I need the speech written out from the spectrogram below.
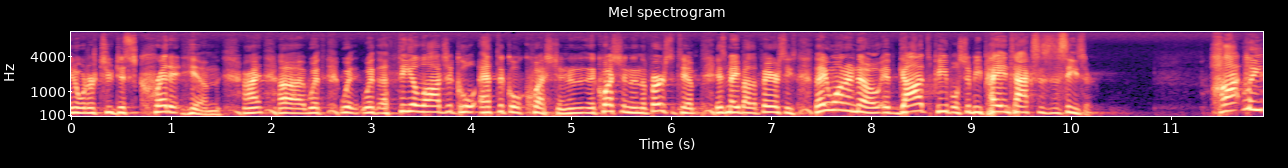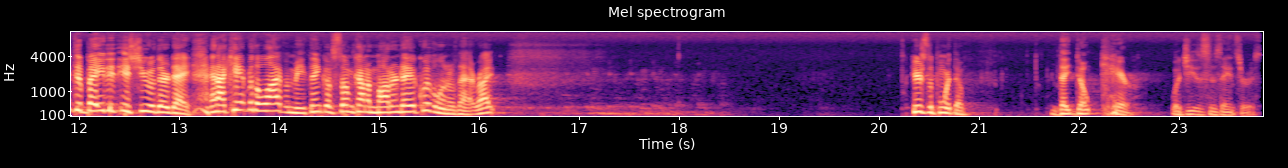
in order to discredit him, all right? Uh, with, with, with a theological, ethical question. And the question in the first attempt is made by the Pharisees. They want to know if God's people should be paying taxes to Caesar. Hotly debated issue of their day. And I can't for the life of me think of some kind of modern day equivalent of that, right? Here's the point, though they don't care what Jesus' answer is.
